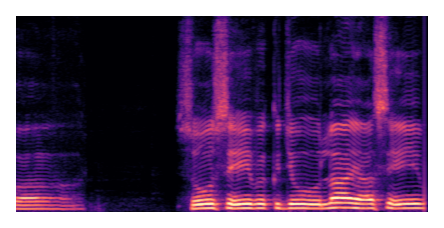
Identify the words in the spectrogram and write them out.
ਪਾਰ। ਸੋ ਸੇਵਕ ਜੋ ਲਾਇਆ ਸੇਵ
